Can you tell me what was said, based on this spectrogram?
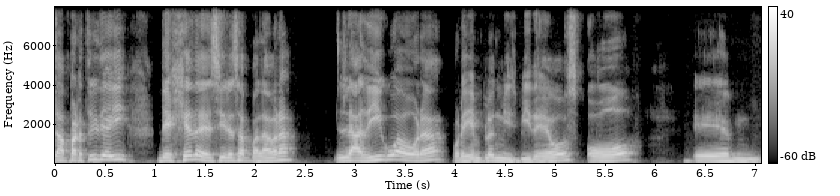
a partir de ahí dejé de decir esa palabra, la digo ahora, por ejemplo, en mis videos o... Em,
